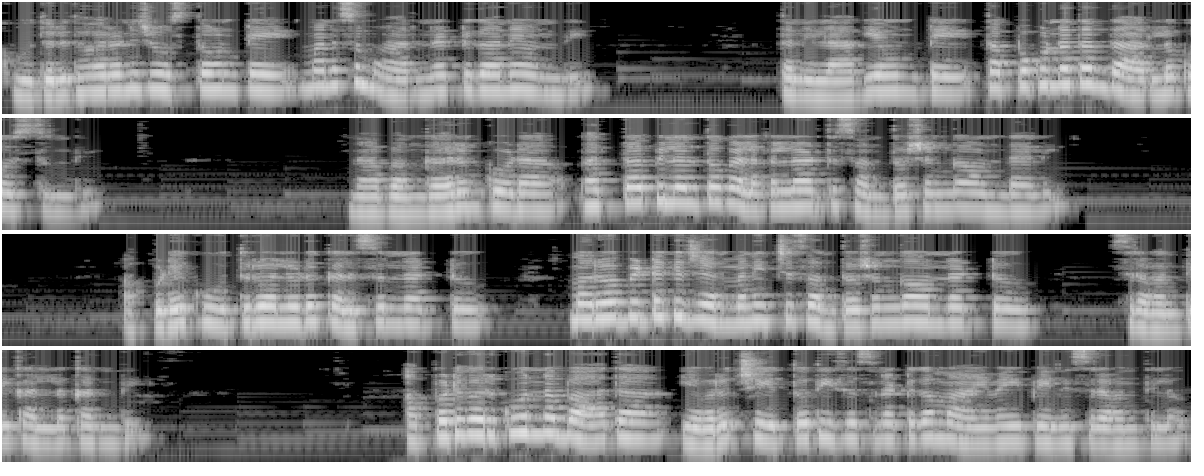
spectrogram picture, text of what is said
కూతురి ధోరణి చూస్తుంటే మనసు మారినట్టుగానే ఉంది. తను ఇలాగే ఉంటే తప్పకుండా తన దారిలోకి వస్తుంది. నా బంగారం కూడా భర్త పిల్లలతో కళకళలాడుతూ సంతోషంగా ఉండాలి. అప్పుడే కూతురు అల్లుడు కలిసున్నట్టు మరో బిడ్డకి జన్మనిచ్చి సంతోషంగా ఉన్నట్టు స్రవంతి కళ్ళకంది అప్పటి వరకు ఉన్న బాధ ఎవరో చేత్తో తీసేసినట్టుగా మాయమైపోయింది స్రవంతిలో.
